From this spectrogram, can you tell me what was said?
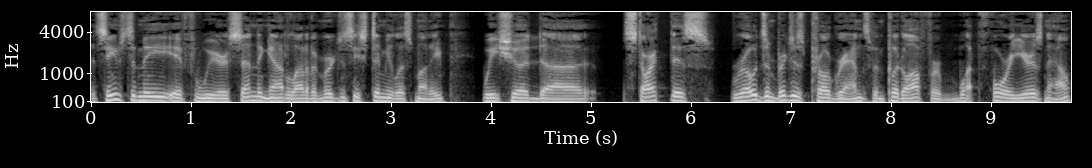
It seems to me if we're sending out a lot of emergency stimulus money, we should uh, start this roads and bridges program's been put off for what four years now,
